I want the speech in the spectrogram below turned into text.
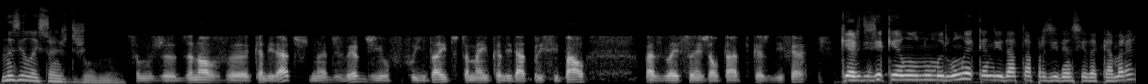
nas eleições de junho. Somos 19 eh, eh, candidatos é, dos Verdes e eu fui eleito também o candidato principal para as eleições autárquicas de diferentes. Quer dizer que é o número um é candidato à presidência da Câmara?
